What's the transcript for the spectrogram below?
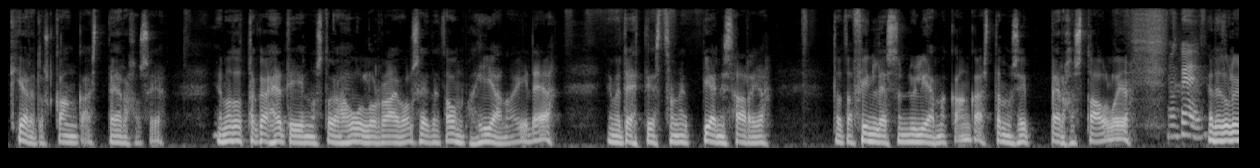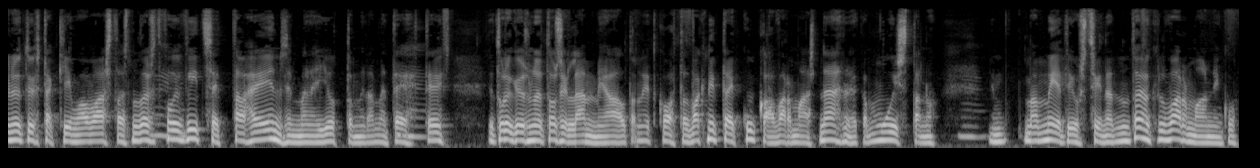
kierrätyskankaista perhosia. Ja mä totta kai heti innostuin ihan hullun raivolla siitä, että onpa hieno idea. Ja me tehtiin sitten sellainen pieni sarja – tota Finlayson ylijäämäkankaasta tämmöisiä perhostauluja. Okay. Ja ne tuli nyt yhtäkkiä mua vastaan. Sitten mä toisin, että voi vitsi, että tämä on he ensimmäinen juttu, mitä me tehtiin. Mm. Ja tuli kyllä semmoinen tosi lämmin aalto niitä kohtaa. Vaikka niitä ei kukaan varmaan edes nähnyt eikä muistanut, mm. niin mä mietin just siinä, että no toi on kyllä varmaan niin kuin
